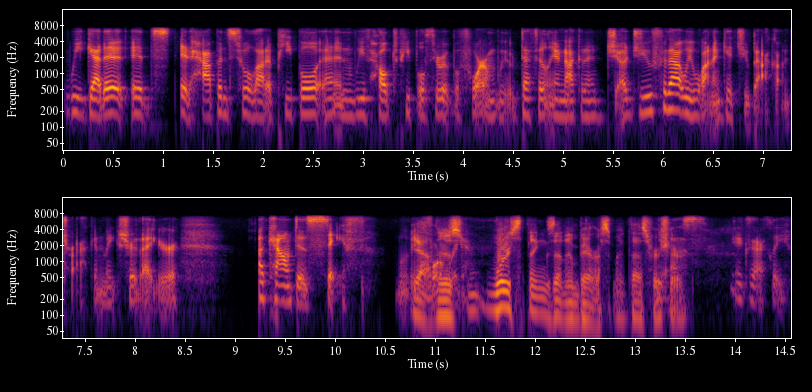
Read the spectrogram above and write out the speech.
we get it. It's it happens to a lot of people, and we've helped people through it before, and we definitely are not going to judge you for that. We want to get you back on track and make sure that your account is safe moving yeah, forward. there's worse things than embarrassment. That's for yes, sure. Exactly.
